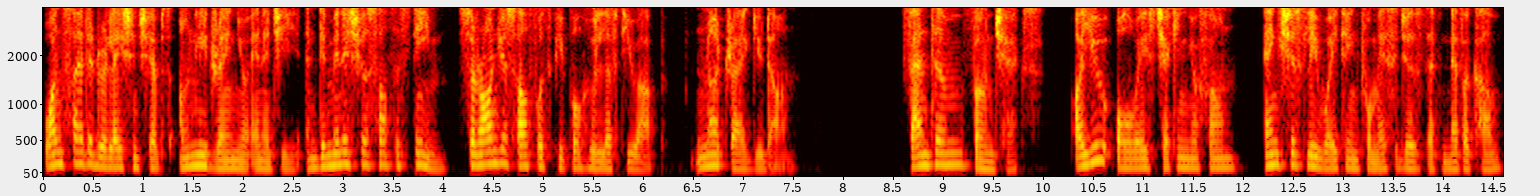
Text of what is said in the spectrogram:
One sided relationships only drain your energy and diminish your self esteem. Surround yourself with people who lift you up, not drag you down. Phantom phone checks. Are you always checking your phone? Anxiously waiting for messages that never come?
